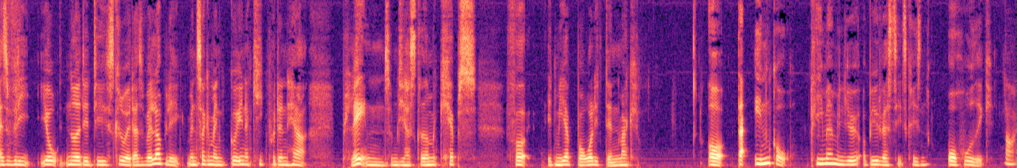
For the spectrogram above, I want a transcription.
Altså fordi, jo, noget af det, de skriver i deres valgoplæg, men så kan man gå ind og kigge på den her plan, som de har skrevet med CAPS for et mere borgerligt Danmark. Og der indgår klima, miljø og biodiversitetskrisen overhovedet ikke. Nej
